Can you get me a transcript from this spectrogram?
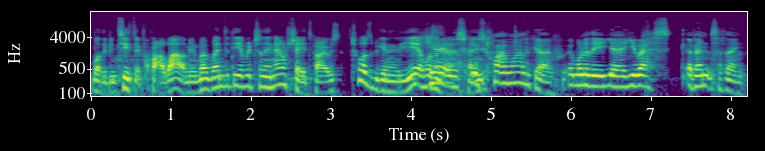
Well, they've been teasing it for quite a while. I mean, when, when did they originally announce Shadespire? It was towards the beginning of the year, wasn't yeah, it? it was, I it was quite a while ago. At one of the uh, US events, I think.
